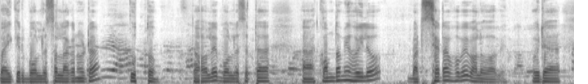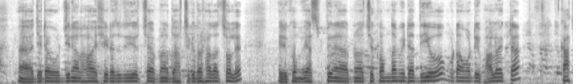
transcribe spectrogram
বাইকের বল রেসার লাগানোটা উত্তম। তাহলে বল রেসারটা কম দামি হইলেও বাট সেট আপ হবে ভালোভাবে। ওইটা যেটা অরিজিনাল হয় সেটা যদি হচ্ছে আপনার দশ থেকে দশ হাজার চলে, এরকম স্পিন আপনার হচ্ছে কম দামিটা দিয়েও মোটামুটি ভালো একটা কাজ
